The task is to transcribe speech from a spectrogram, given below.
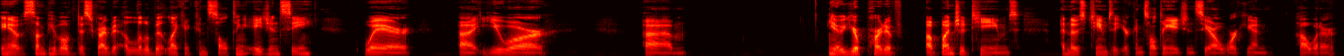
you know some people have described it a little bit like a consulting agency where uh, you are um, you know you're part of a bunch of teams, and those teams at your consulting agency are working on uh, what are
